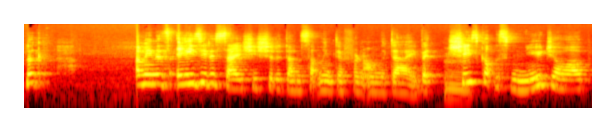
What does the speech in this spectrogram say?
Look. I mean, it's easy to say she should have done something different on the day, but Hmm. she's got this new job.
